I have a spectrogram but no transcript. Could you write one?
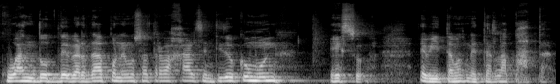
cuando de verdad ponemos a trabajar el sentido común, eso, evitamos meter la pata.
